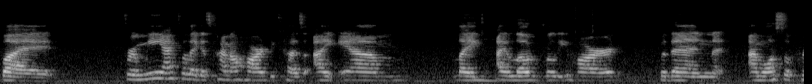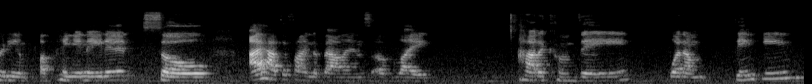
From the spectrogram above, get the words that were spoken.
But for me, I feel like it's kind of hard because I am like, I love really hard, but then I'm also pretty opinionated. So I have to find a balance of like how to convey what I'm thinking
